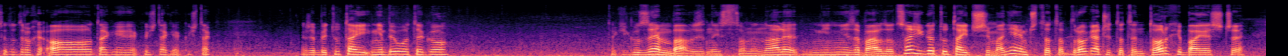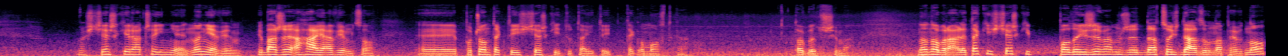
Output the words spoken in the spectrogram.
Chcę tu trochę... O, tak, jakoś tak, jakoś tak. Żeby tutaj nie było tego takiego zęba z jednej strony, no ale nie, nie za bardzo. Coś go tutaj trzyma. Nie wiem, czy to ta droga, czy to ten tor chyba jeszcze. No ścieżki raczej nie. No nie wiem. Chyba, że... Aha, ja wiem co. Yy, początek tej ścieżki tutaj, tej, tego mostka. To go trzyma. No dobra, ale takie ścieżki podejrzewam, że da coś dadzą na pewno.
